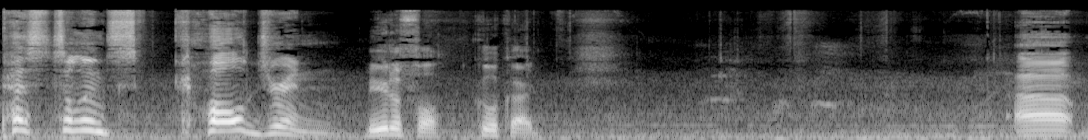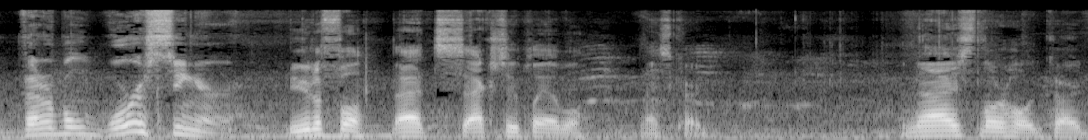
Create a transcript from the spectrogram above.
pestilence cauldron, Beautiful. Cool card. uh, venerable war singer, Beautiful. That's actually playable. Nice card. Nice Lorehold card.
